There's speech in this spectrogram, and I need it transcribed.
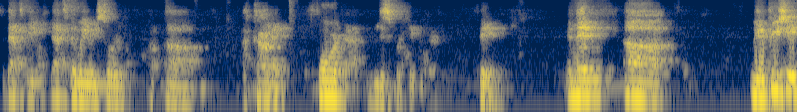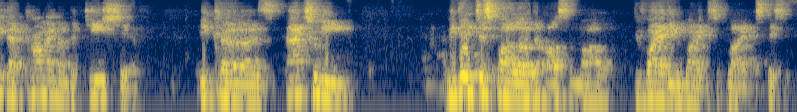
So that's the, that's the way we sort of, uh, accounted for that in this particular thing. And then, uh, we appreciate that comment on the K shift because actually, we did just follow the Alston model dividing by the supply elasticity.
